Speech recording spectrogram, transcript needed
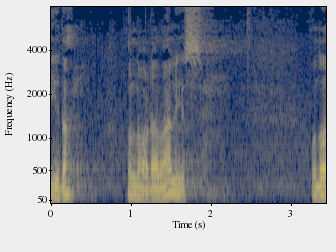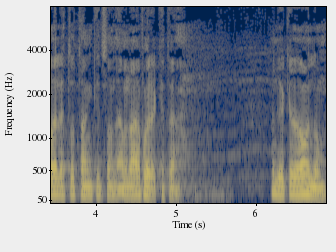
i deg og lar deg være lys. Og Da er det lett å tenke sånn Nei, men jeg får ikke til. Men det er ikke det det handler om.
